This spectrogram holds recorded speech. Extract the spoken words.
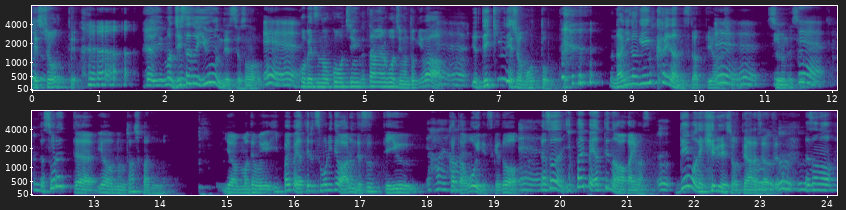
でしょって。まあ、実際そう言うんですよ。その、ええええ。個別のコーチング、ターミナルコーチングの時は、えいや、できるでしょ、もっと。何が限界なんですかっていうええ話を。ええするんですよ言ってうんそれって、いや、でも確かに、いや、まあでも、いっぱいいっぱいやってるつもりではあるんですっていう方多いですけど、ええいやそういっぱいいっぱいやってるのはわかります。うん。でもできるでしょって話なんですよ。うんうんうんでその、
